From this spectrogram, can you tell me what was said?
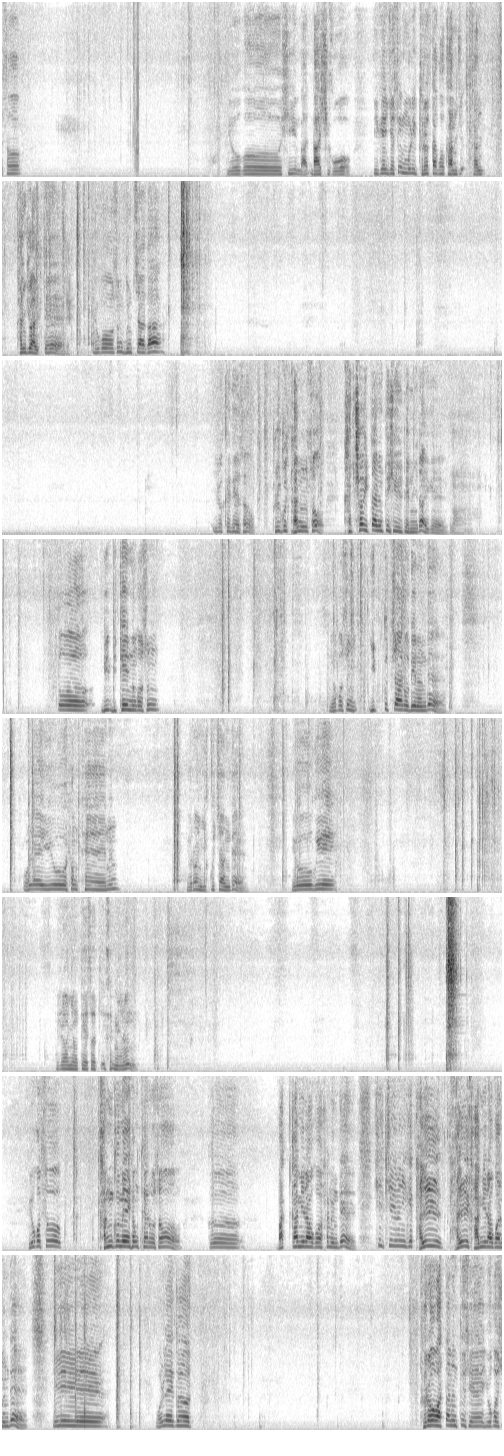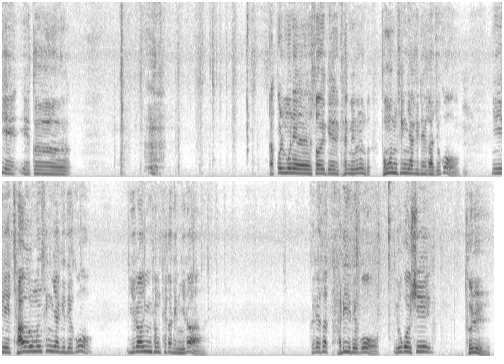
그래서 요것이 마, 마시고 이게 이제 쇳물이 들었다고 간주, 간, 간주할 때 네. 요것은 문자가 이렇게 돼서 불굴 다누서 갇혀 있다는 뜻이 됩니다 이게 아, 또 미, 밑에 있는 것은 이것은 입구자로 되는데 원래 이 형태는 이런 입구자인데 여기 이런 형태에서 세면은 요것도 감금의 형태로서 그 맛감이라고 하는데 실제는 이게 달 달감이라고 하는데 이 원래 그 들어왔다는 뜻의 요것이 이그 각골문에서 이게 하면은 동음 생략이 돼 가지고 이 자음은 생략이 되고 이런 형태가 됩니다. 그래서 달이 되고 이것이 들.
